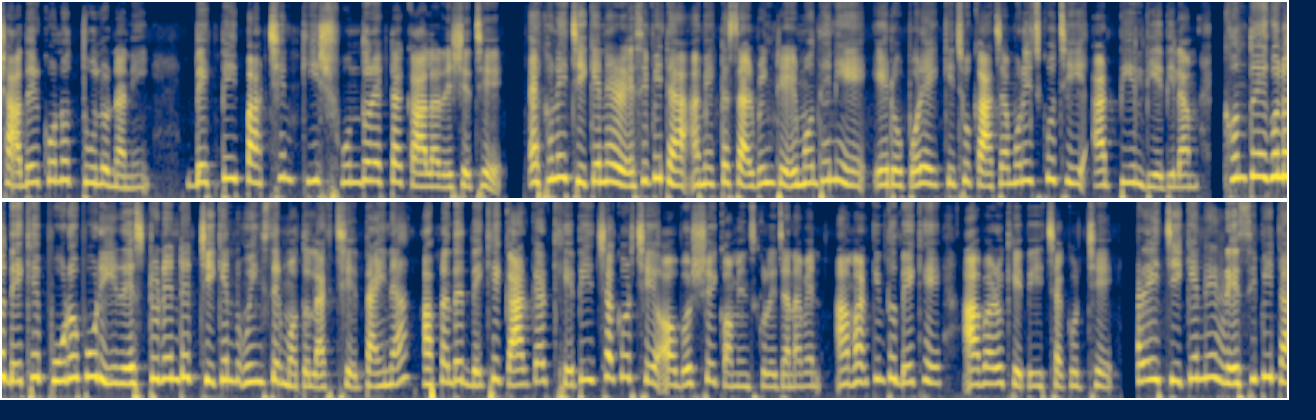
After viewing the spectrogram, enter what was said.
স্বাদের কোনো তুলনা নেই। দেখতেই পাচ্ছেন কি সুন্দর একটা কালার এসেছে। এখন এই চিকেনের রেসিপিটা আমি একটা সার্ভিং ট্রের মধ্যে নিয়ে এর ওপরে কিছু কাঁচামরিচ কুচি আর তিল দিয়ে দিলাম। এখন তো এগুলো দেখে পুরোপুরি রেস্টুরেন্টের চিকেন উইংসের মতো লাগছে, তাই না? আপনাদের দেখে কার কার খেতে ইচ্ছা করছে অবশ্যই কমেন্টস করে জানাবেন। আমার কিন্তু দেখে আবারও খেতে ইচ্ছা করছে। আর এই চিকেনের রেসিপিটা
